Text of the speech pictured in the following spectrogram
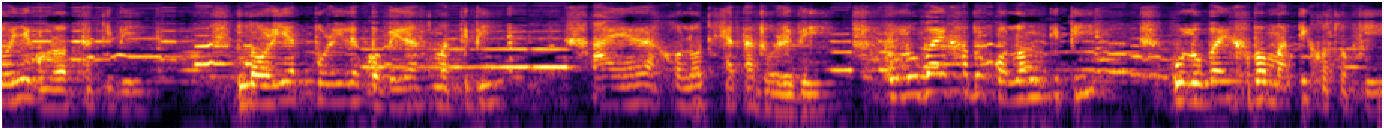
লৈয়ে ঘৰত থাকিবি। নৰিয়াত পৰিলে কবিৰাজ মাতিবি। আয়েৰ আখলত হেতা ধৰিবি। কোনোবাই খাব কলম টিপি কোনোবাই খাব মাটি খচকি।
